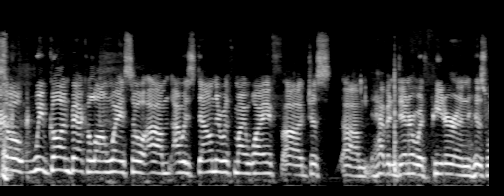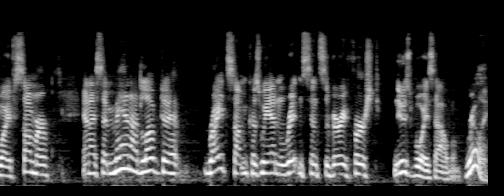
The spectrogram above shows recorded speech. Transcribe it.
so we've gone back a long way. So um, I was down there with my wife, uh, just um, having dinner with Peter and his wife, Summer. And I said, man, I'd love to write something because we hadn't written since the very first Newsboys album. Really?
